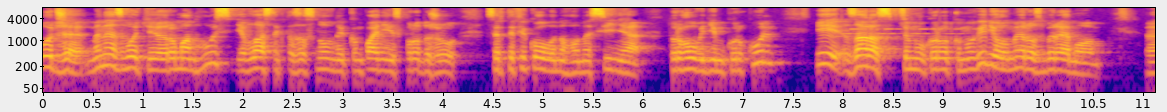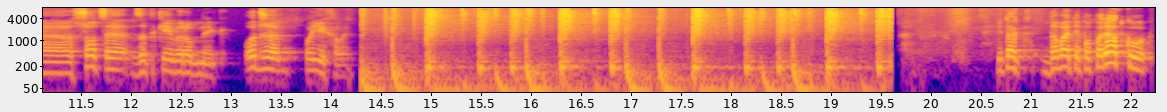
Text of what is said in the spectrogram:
Отже, мене звуть Роман Гусь, я власник та засновник компанії з продажу сертифікованого насіння торговий дім Куркуль. І зараз в цьому короткому відео ми розберемо, е, що це за такий виробник. Отже, поїхали. І так, давайте по порядку.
